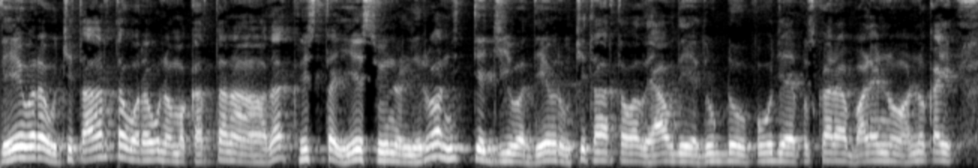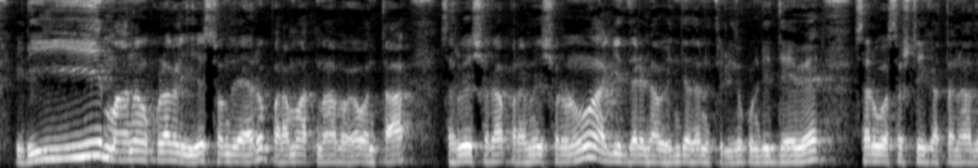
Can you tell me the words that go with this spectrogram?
ದೇವರ ಉಚಿತಾರ್ಥ ವರವು ನಮ್ಮ ಕರ್ತನಾದ ಕ್ರಿಸ್ತ ಯೇಸುವಿನಲ್ಲಿರುವ ನಿತ್ಯ ಜೀವ ದೇವರ ಉಚಿತಾರ್ಥವಾದ ಯಾವುದೇ ದುಡ್ಡು, ಪೂಜೆ ಪುಸ್ಕಾರ ಬಾಳೆಹಣ್ಣು, ಹಣ್ಣುಕಾಯಿ, ಇಡೀ ಮಾನವ ಕುಳಗಳು ಯೇಸು ಅಂದರೆ ಯಾರು? ಪರಮಾತ್ಮ, ಭಗವಂತ, ಸರ್ವೇಶ್ವರ, ಪರಮೇಶ್ವರನೂ ಆಗಿದ್ದರೆ ನಾವು ಹಿಂದೆ ಅದನ್ನು ತಿಳಿದುಕೊಂಡಿದ್ದೇವೆ. ಸರ್ವ ಸೃಷ್ಟಿಕರ್ತನಾದ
